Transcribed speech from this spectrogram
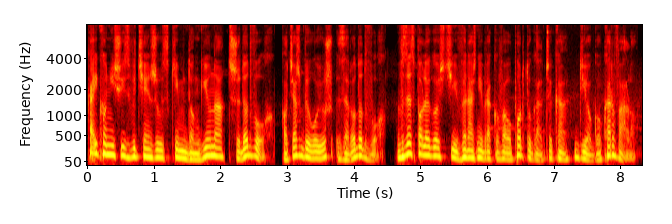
Kai Konishi zwyciężył z Kim Dong-Yuna 3 do 2, chociaż było już 0 do 2. W zespole gości wyraźnie brakowało Portugalczyka Diogo Carvalho.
